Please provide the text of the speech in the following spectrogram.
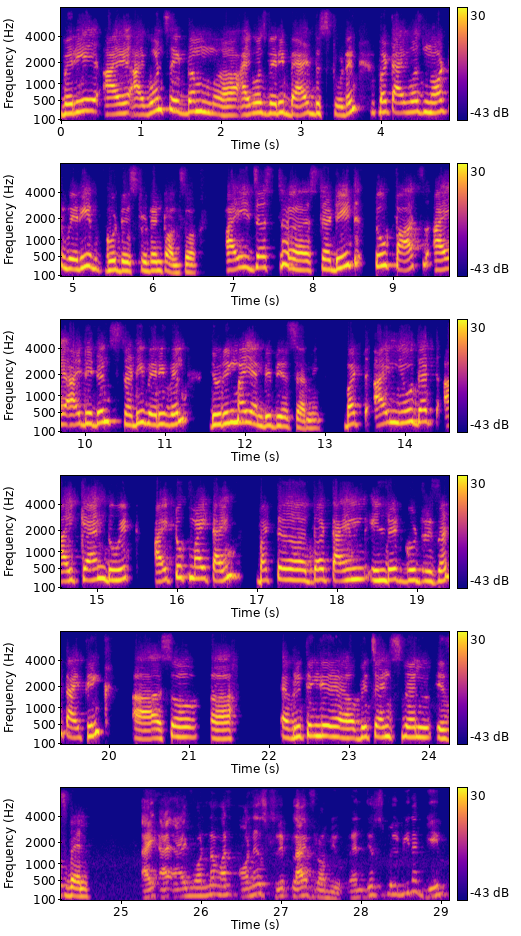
very, I, I won't say them, uh, I was very bad student, but I was not very good student also. I just uh, studied to pass. I, I didn't study very well during my MBBS journey, but I knew that I can do it I took my time, but uh, the time yielded good result, I think. Uh, so uh, everything uh, which ends well is well. I, I, I want one honest reply from you, and this will be the game.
